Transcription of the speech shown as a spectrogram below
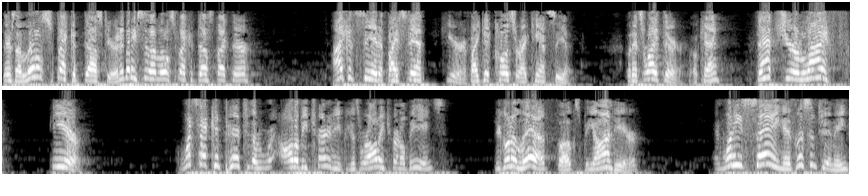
there's a little speck of dust here. Anybody see that little speck of dust back there? I can see it if I stand here. If I get closer, I can't see it. But it's right there, okay? That's your life here. What's that compared to the, all of eternity? Because we're all eternal beings. You're going to live, folks, beyond here. And what he's saying is, listen to me,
